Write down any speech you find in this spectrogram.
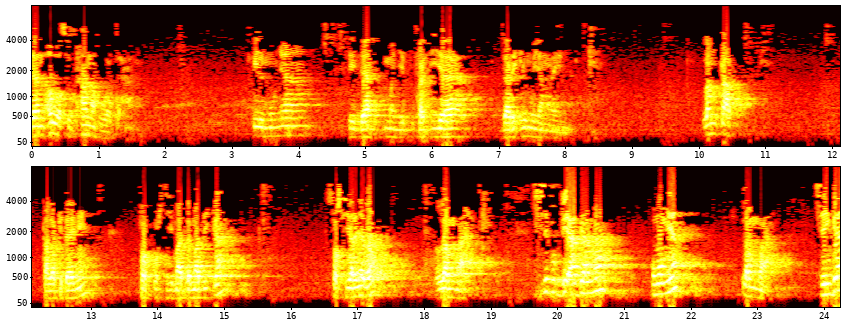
Dan Allah Subhanahu wa taala ilmunya tidak menyebutkan ia dari ilmu yang lain. Lengkap kalau kita ini fokus di matematika, sosialnya apa? lemah. Sibuk di agama umumnya lemah. Sehingga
